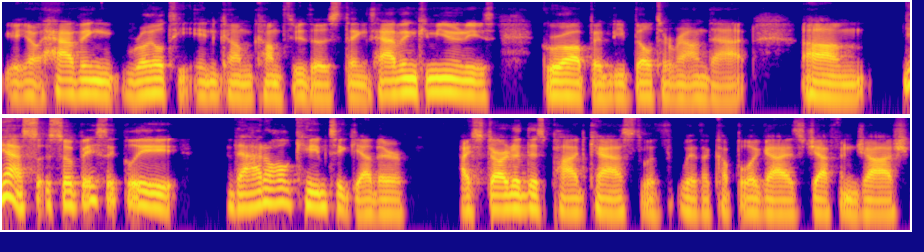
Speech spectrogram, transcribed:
you know having royalty income come through those things having communities grow up and be built around that. Um, yeah so, so basically that all came together. I started this podcast with with a couple of guys jeff and josh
